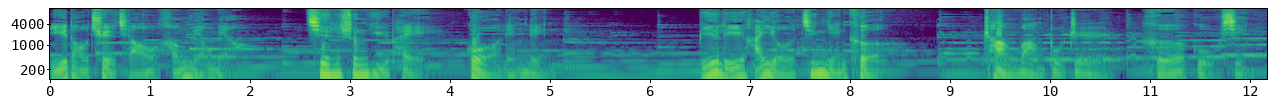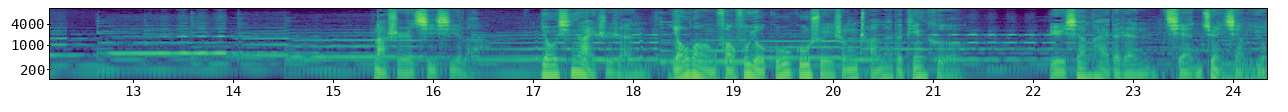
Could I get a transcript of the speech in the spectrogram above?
一道鹊桥横渺渺，千声玉佩过泠泠。别离还有经年客，怅望不知何古行。那时七夕了，邀心爱之人遥望仿佛有汩汩水声传来的天河，与相爱的人缱绻相拥。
